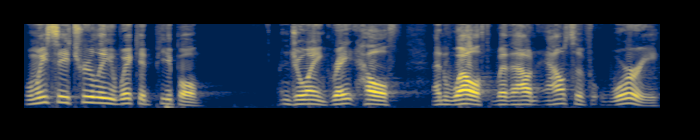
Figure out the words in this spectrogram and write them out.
When we see truly wicked people enjoying great health and wealth without an ounce of worry,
